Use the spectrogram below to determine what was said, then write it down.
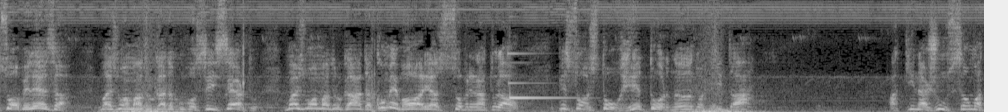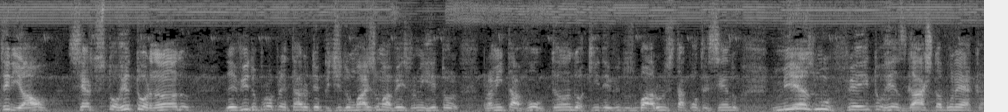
pessoal, beleza? Mais uma madrugada com vocês, certo? Mais uma madrugada com memória sobrenatural. Pessoal, estou retornando aqui, tá? Aqui na junção material, certo? Estou retornando devido ao proprietário ter pedido mais uma vez para mim para mim estar tá voltando aqui devido aos barulhos que está acontecendo, mesmo feito o resgate da boneca.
